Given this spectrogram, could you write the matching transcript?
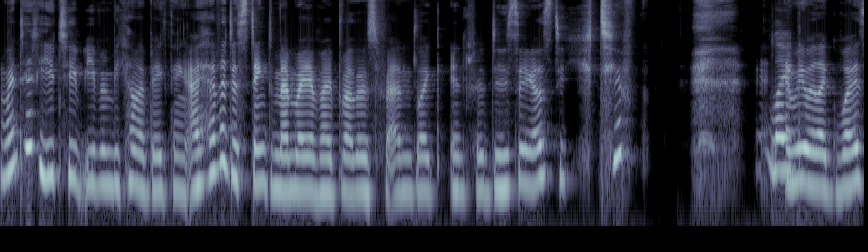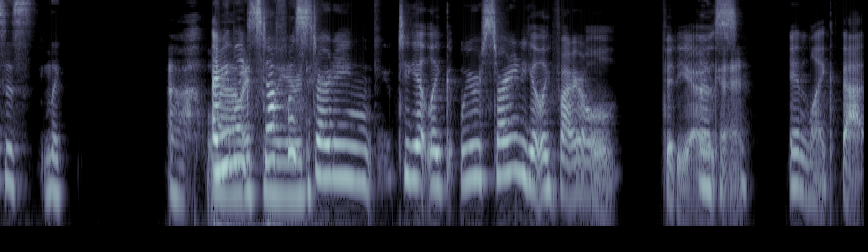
when did YouTube even become a big thing? I have a distinct memory of my brother's friend like introducing us to YouTube. Like- and we were like, "What is this?" Like, ah, I mean like stuff was starting to get like we were starting to get like viral videos. Okay. in like that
